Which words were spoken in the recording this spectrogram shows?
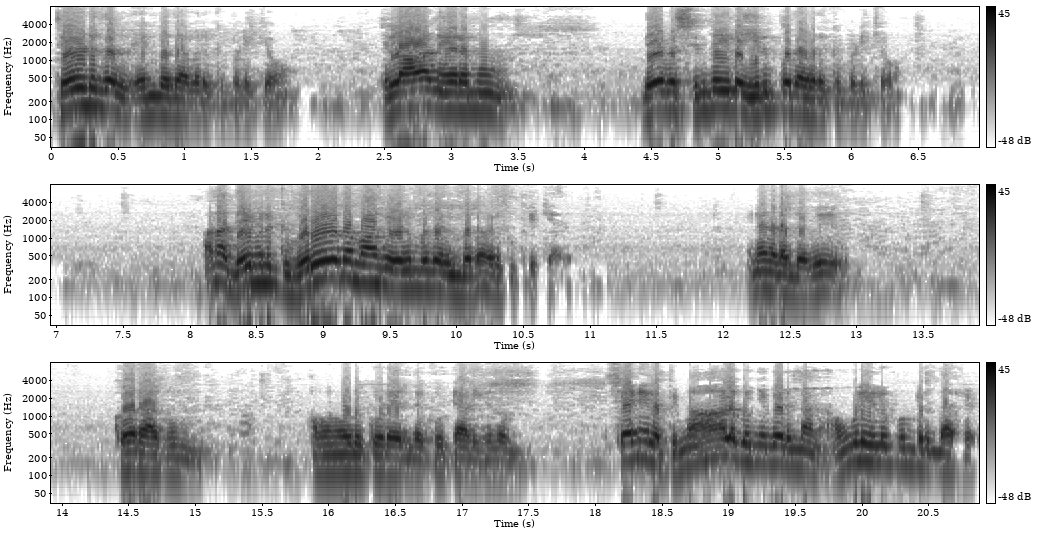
தேடுதல் என்பது அவருக்கு பிடிக்கும். எல்லா நேரமும் தேவ சிந்தையில இருப்பது அவருக்கு பிடிக்கும். ஆனா தேவனுக்கு விரோதமாக எழும்புதல் என்பது அவருக்கு பிடிக்காது. என்ன நடந்தது? கோராகும். அவனோடு கூட இருந்த கூட்டாளிகளும் சேனையில பின்னால கொஞ்சம் பேர் இருந்தாங்க. அவங்களும் எழுப்புண்டு இருந்தார்கள்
